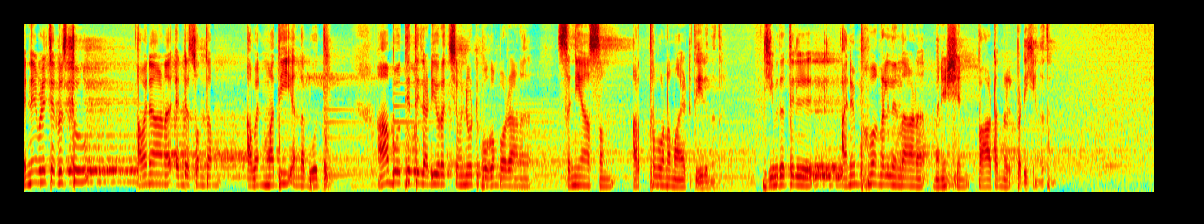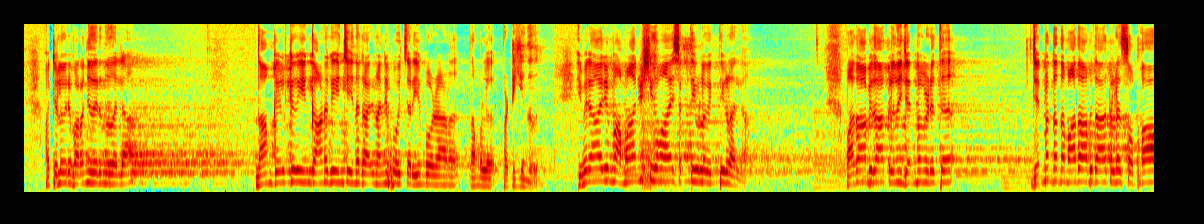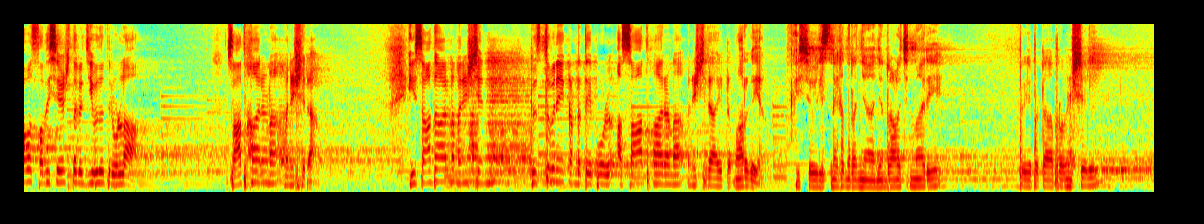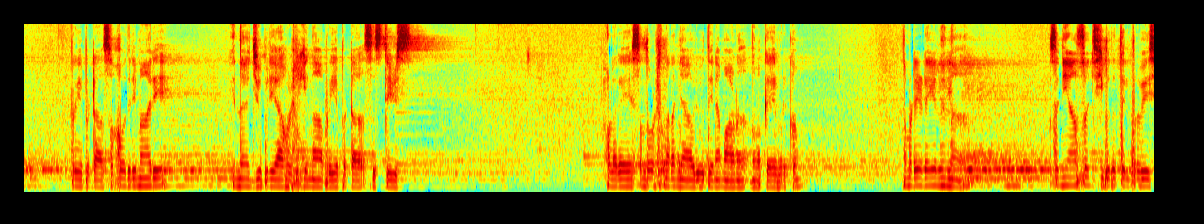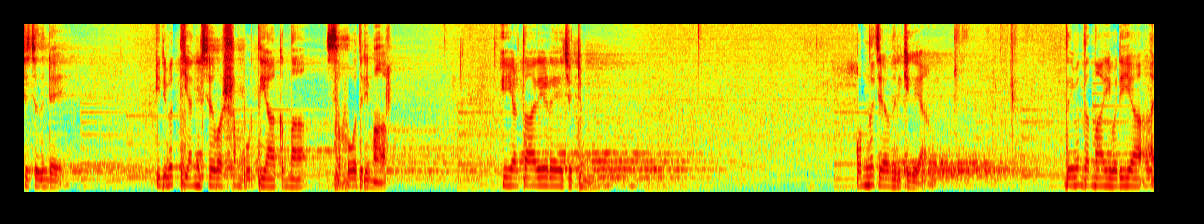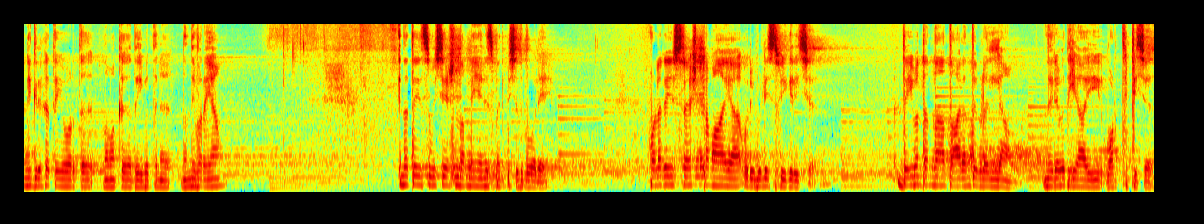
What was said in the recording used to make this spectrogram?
എന്നെ വിളിച്ച ക്രിസ്തു അവനാണ് എന്റെ സ്വന്തം അവൻ മതി എന്ന ബോധ്യം. ആ ബോധ്യത്തിൽ അടിയുറച്ച് മുന്നോട്ട് പോകുമ്പോഴാണ് സന്യാസം അർത്ഥപൂർണമായിട്ട് തീരുന്നത്. ജീവിതത്തിൽ അനുഭവങ്ങളിൽ നിന്നാണ് മനുഷ്യൻ പാഠങ്ങൾ പഠിക്കുന്നത്. മറ്റുള്ളവർ പറഞ്ഞു തരുന്നതല്ല. നാം കേൾക്കുകയും കാണുകയും ചെയ്യുന്ന കാര്യങ്ങൾ അനുഭവിച്ചറിയുമ്പോഴാണ് നമ്മൾ പഠിക്കുന്നത്. ഇവരാരും അമാനുഷികമായ ശക്തിയുള്ള വ്യക്തികളല്ല. മാതാപിതാക്കളിൽ നിന്ന് ജന്മമെടുത്ത് ജന്മം തന്ന മാതാപിതാക്കളുടെ സ്വഭാവ സവിശേഷതകൾ ജീവിതത്തിലുള്ള സാധാരണ മനുഷ്യരാണ്. ഈ സാധാരണ മനുഷ്യൻ ക്രിസ്തുവിനെ കണ്ടെത്തിയപ്പോൾ അസാധാരണ മനുഷ്യരായിട്ട് മാറുകയാണ്. ഈശോയിൽ സ്നേഹം നിറഞ്ഞ ജനറാളച്ചന്മാരെ പ്രിയപ്പെട്ട പ്രൊവിൻഷ്യൽ പ്രിയപ്പെട്ട സഹോദരിമാരെ ഇന്ന് ജൂബിലി ആഘോഷിക്കുന്ന പ്രിയപ്പെട്ട സിസ്റ്റേഴ്സ് വളരെ സന്തോഷം നിറഞ്ഞ ഒരു ദിനമാണ് നമുക്ക് ഏവർക്കും നമ്മുടെ ഇടയിൽ നിന്ന് സന്യാസ ജീവിതത്തിൽ പ്രവേശിച്ചതിന്റെ ഇരുപത്തിയഞ്ച് വർഷം പൂർത്തിയാക്കുന്ന സഹോദരിമാർ ഈ അൾത്താരയുടെ ചുറ്റും ഒന്ന് ചേർന്നിരിക്കുകയാണ്. ദൈവം തന്ന ഈ വലിയ അനുഗ്രഹത്തെ ഓർത്ത് നമുക്ക് ദൈവത്തിന് നന്ദി പറയാം. ഇന്നത്തെ സുവിശേഷം നമ്മെ അനുസ്മരിപ്പിച്ചതുപോലെ വളരെ ശ്രേഷ്ഠമായ ഒരു വിളി സ്വീകരിച്ച് ദൈവം തന്ന താലന്തുകളെല്ലാം നിരവധിയായി വർദ്ധിപ്പിച്ച്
